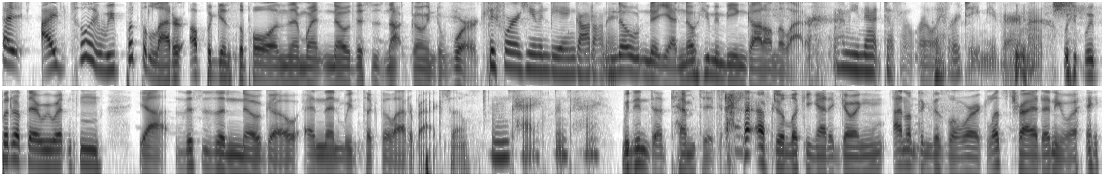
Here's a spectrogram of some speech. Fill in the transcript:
I I told you we put the ladder up against the pole and then went, no, this is not going to work. before a human being got on it. No, no, yeah, no human being got on the ladder. I mean, that doesn't really redeem you very much. we, we put it up there. We went, hmm, yeah, this is a no go, and then we took the ladder back. So okay, okay. we didn't attempt it after looking at it, going, I don't think this will work. Let's try it anyway.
